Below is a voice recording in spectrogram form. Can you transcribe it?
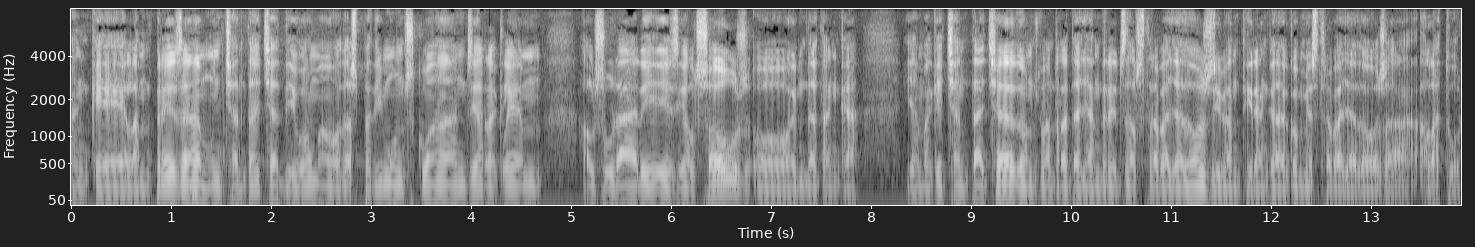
en què l'empresa amb un xantatge et diu home, o despedim uns quants i arreglem els horaris i els sous o hem de tancar. I amb aquest xantatge doncs, van retallant drets dels treballadors i van tirant cada cop més treballadors a, a l'atur.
